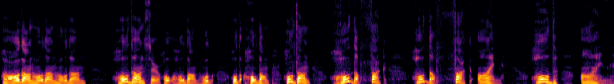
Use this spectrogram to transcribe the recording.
Hold on, hold on, hold on. Hold on, sir. Hold hold on, hold hold hold on, hold on. Hold the fuck. Hold the fuck on. Hold on.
